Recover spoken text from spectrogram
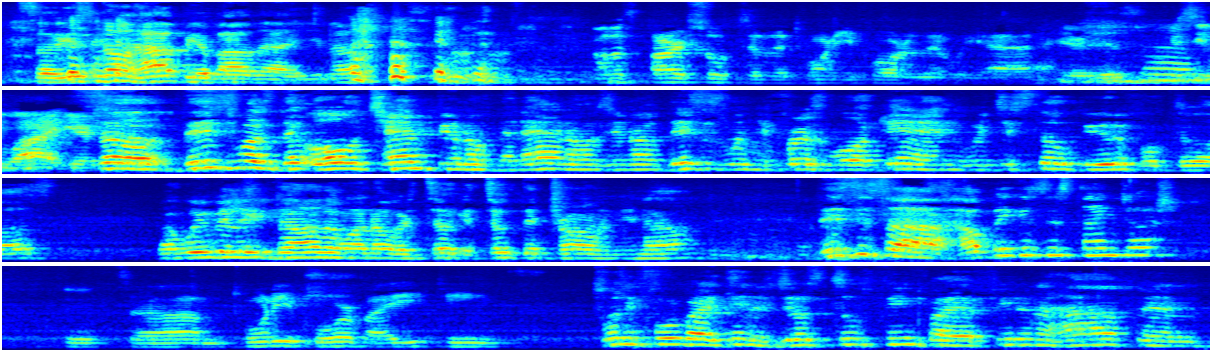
so he's not happy about that, you know. I was partial to the 24 that we had. Here it is. You see why here. So this was the old champion of the nanos. You know, this is when you first walk in, which is still beautiful to us. But we believe the other one overtook it, took the throne, you know. This is uh how big is this tank, Josh? It's um, 24 by 18. 24 by 18. It's just two feet by a feet and a half, and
